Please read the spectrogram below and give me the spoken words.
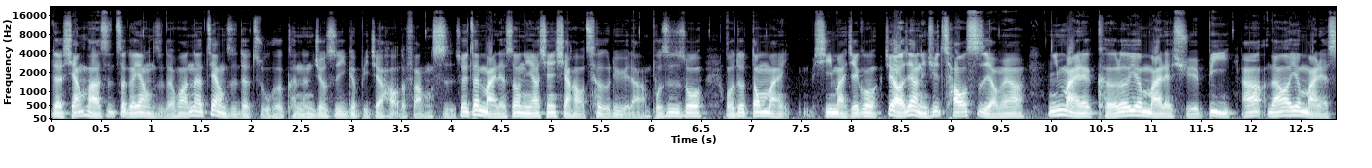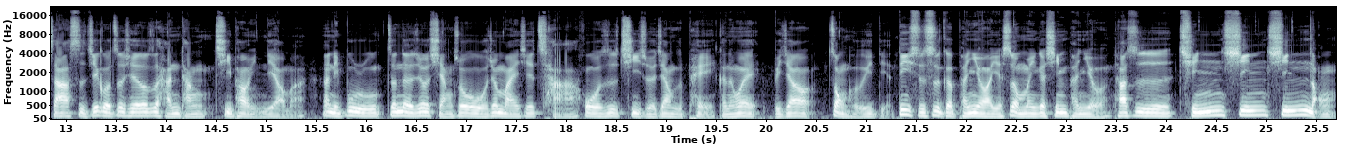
的想法是这个样子的话，那这样子的组合可能就是一个比较好的方式。所以在买的时候，你要先想好策略啦，不是说我就东买西买，结果就好像你去超市有没有？你买了可乐又买了雪碧啊，然后又买了沙士，结果这些都是含糖气泡饮料嘛。那你不如真的就想说，我就买一些茶或者是汽水这样子配，可能会比较综合一点。第十四个朋友啊，也是我们一个新朋友，他是。勤兴兴农，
